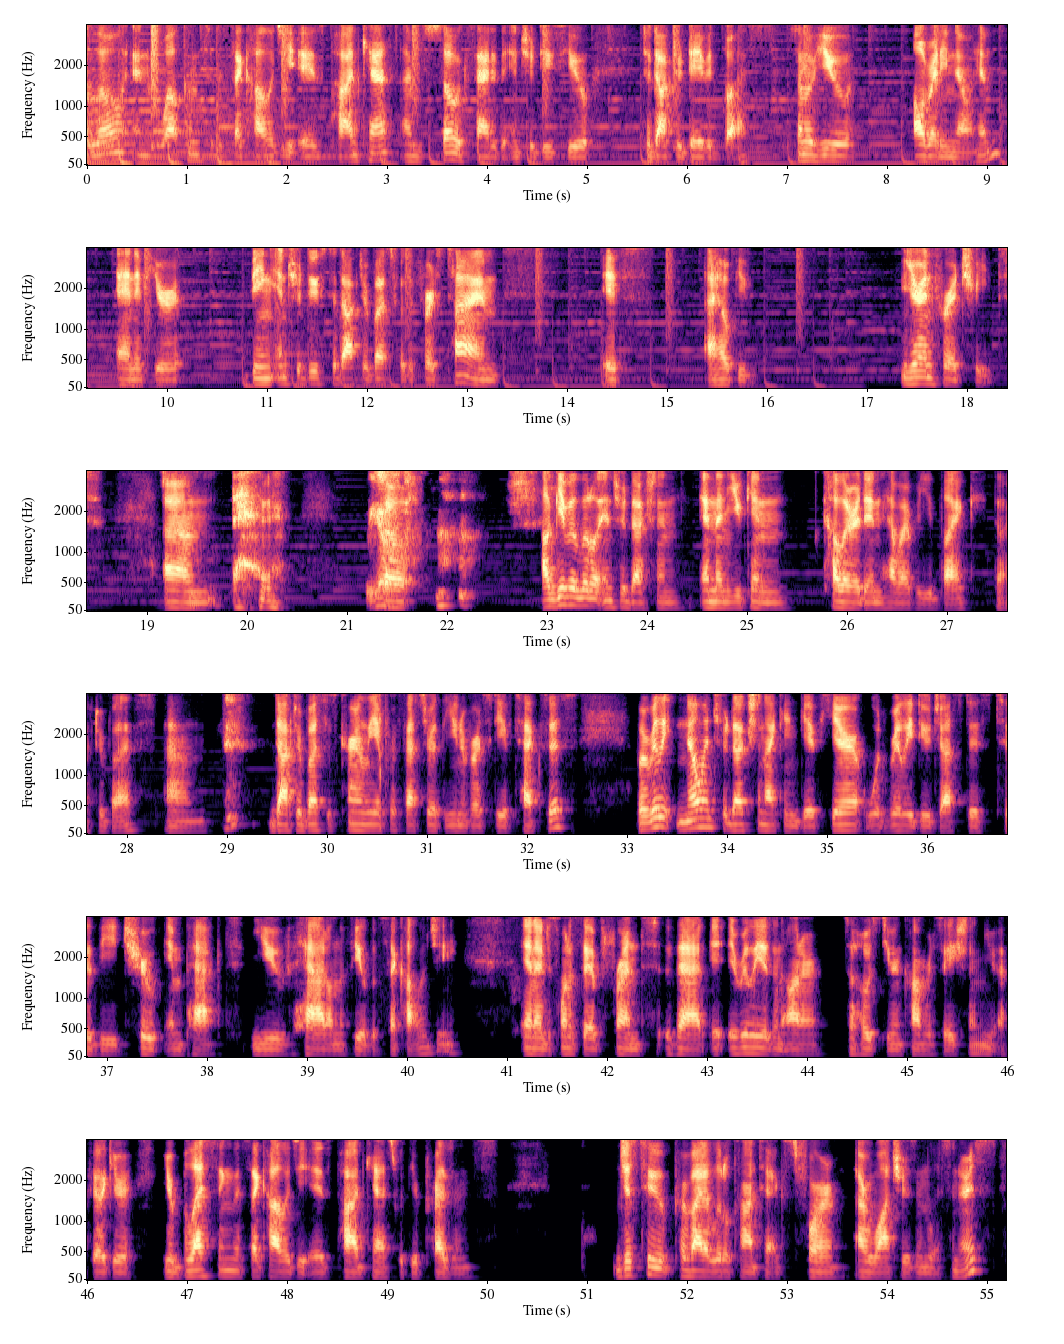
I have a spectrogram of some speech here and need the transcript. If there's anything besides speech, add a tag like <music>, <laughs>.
Hello, and welcome to the Psychology Is podcast. I'm so excited to introduce you to Dr. David Buss. Some of you already know him, and if you're being introduced to Dr. Buss for the first time, it's, I hope you, you're in for a treat. Um, <laughs> so <laughs> I'll give a little introduction and then you can color it in however you'd like, Dr. Buss. Um, Dr. Buss is currently a professor at the University of Texas, but really no introduction I can give here would really do justice to the true impact you've had on the field of psychology. And I just want to say up front that it, it really is an honor to host you in conversation. You, I feel like you're you're blessing the Psychology Is podcast with your presence. Just to provide a little context for our watchers and listeners,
